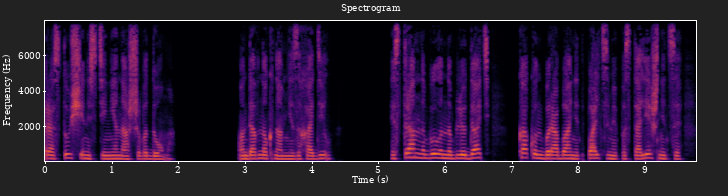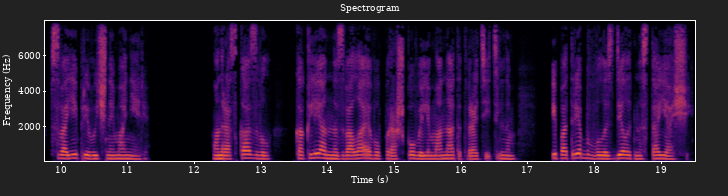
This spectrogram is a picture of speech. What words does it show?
растущей на стене нашего дома. Он давно к нам не заходил, и странно было наблюдать, как он барабанит пальцами по столешнице в своей привычной манере. Он рассказывал, как Лиан назвала его порошковый лимонад отвратительным и потребовала сделать настоящий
